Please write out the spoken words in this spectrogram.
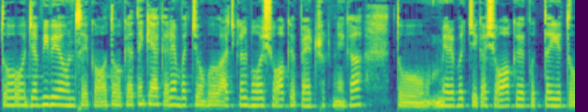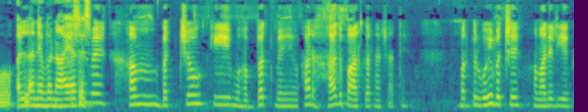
تو جب بھی ان سے کہو تو وہ کہتے ہیں کیا کریں؟ بچوں کو آج کل بہت شوق ہے پیٹ رکھنے کا۔ تو میرے بچے کا شوق ہے کتا یہ تو اللہ نے بنایا تو ہم بچوں کی محبت میں ہر حد پار کرنا چاہتے ہیں۔ اور پھر وہی بچے ہمارے لیے ایک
